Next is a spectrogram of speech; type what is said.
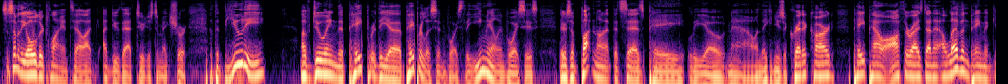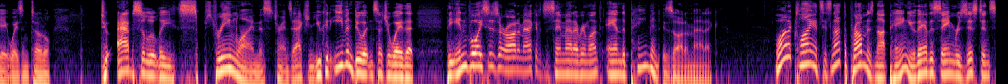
So some of the older clientele, I'd, I'd do that too, just to make sure. But the beauty of doing the paper, the uh, paperless invoice, the email invoice is there's a button on it that says "Pay Leo now," and they can use a credit card, PayPal authorized on 11 payment gateways in total to absolutely streamline this transaction. You could even do it in such a way that the invoices are automatic if it's the same amount every month, and the payment is automatic. A lot of clients, it's not the problem is not paying you. They have the same resistance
